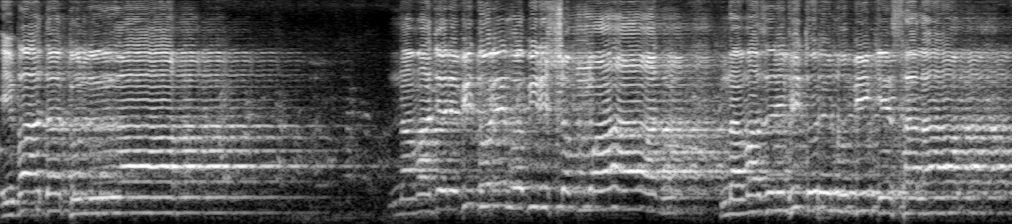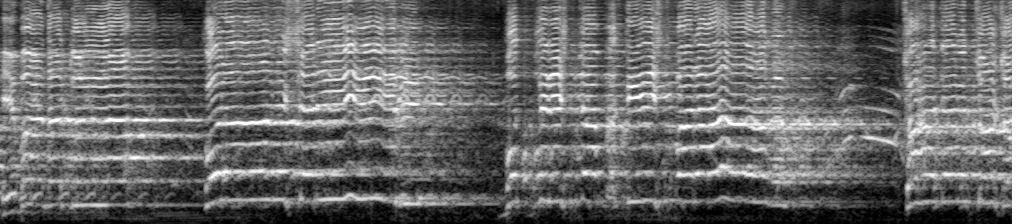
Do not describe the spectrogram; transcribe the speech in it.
ইবাদতুল্লাহ। নামাজের ভিতরে নবীর সম্মান, নামাজের ভিতরে নবীকে সালাম। এবাদাতুল্লাহ কোরআন শরীফ, বত্রিশটা তিরিশ পারার ছ হাজার ছশো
